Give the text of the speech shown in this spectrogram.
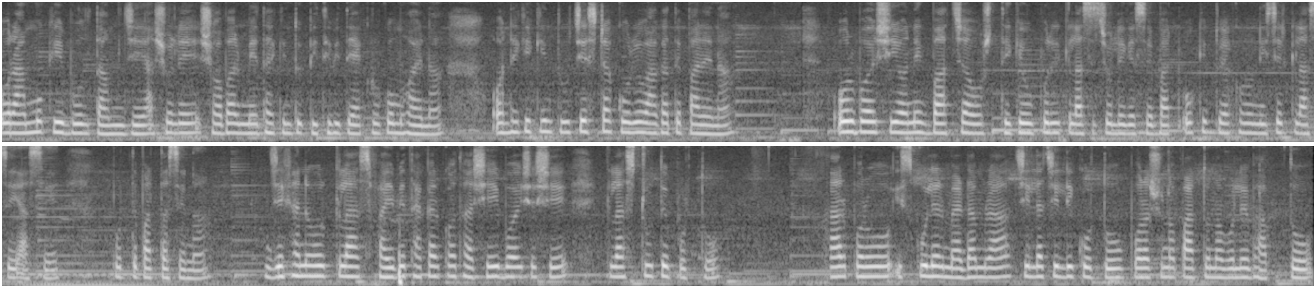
ওর আম্মুকে বলতাম যে আসলে সবার মেধা কিন্তু পৃথিবীতে একরকম হয় না। অনেকে কিন্তু চেষ্টা করেও আগাতে পারে না। ওর বয়সী অনেক বাচ্চা ওর থেকে উপরের ক্লাসে চলে গেছে বাট ও কিন্তু এখনও নিচের ক্লাসেই আছে, পড়তে পারতাছে না। যেখানে ওর ক্লাস ফাইভে থাকার কথা, সেই বয়সে সে ক্লাস টুতে পড়তো। তারপরও স্কুলের ম্যাডামরা চিল্লাচিল্লি করতো, পড়াশোনা পারতো না বলে ভাবতো।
